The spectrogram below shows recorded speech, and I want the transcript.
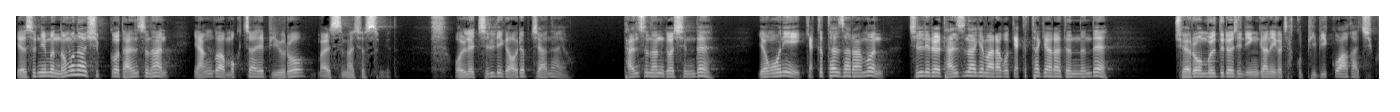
예수님은 너무나 쉽고 단순한 양과 목자의 비유로 말씀하셨습니다. 원래 진리가 어렵지 않아요. 단순한 것인데 영혼이 깨끗한 사람은 진리를 단순하게 말하고 깨끗하게 알아듣는데 죄로 물들여진 인간이 이걸 자꾸 비비 꼬아가지고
